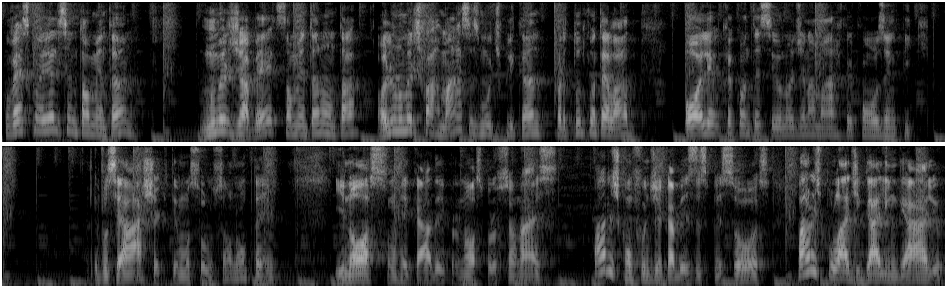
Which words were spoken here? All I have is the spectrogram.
Converse com ele se não está aumentando. O número de diabetes está aumentando ou não está? Olha o número de farmácias multiplicando para tudo quanto é lado. Olha o que aconteceu na Dinamarca com o Ozempic. E você acha que tem uma solução? Não tem. E nós, um recado aí para nossos profissionais, para de confundir a cabeça das pessoas. Para de pular de galho em galho,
